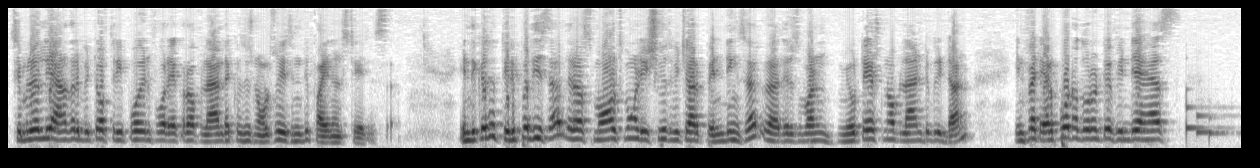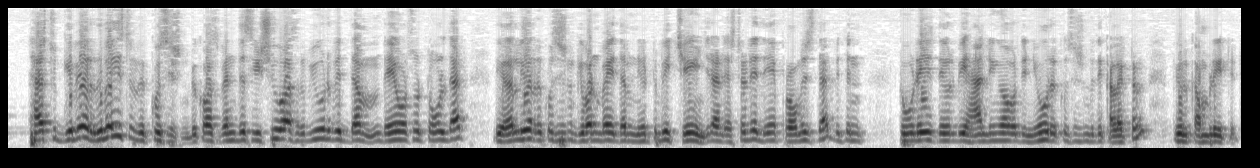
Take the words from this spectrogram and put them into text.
Similarly, another bit of 3.4 acre of land acquisition also is in the final stages, sir. In the case of Tirupati, sir, there are small, small issues which are pending, sir. Uh, there is one mutation of land to be done. In fact, Airport Authority of India has has to give a revised requisition because when this issue was reviewed with them, they also told that the earlier requisition given by them need to be changed. And yesterday they promised that within two days they will be handing over the new requisition to the collector. We will complete it.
